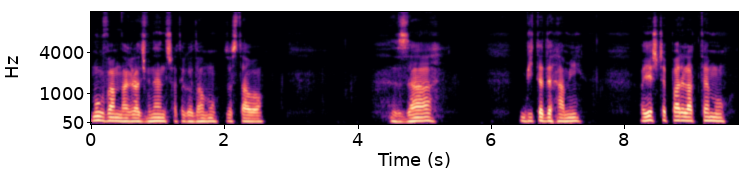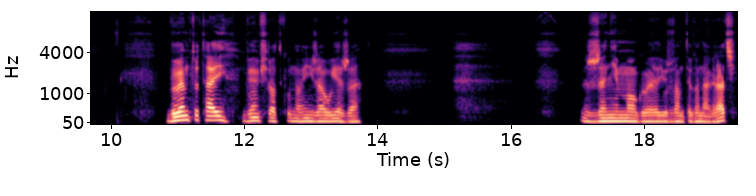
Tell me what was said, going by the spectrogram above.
mógł Wam nagrać wnętrza tego domu. Zostało zabite dechami. A jeszcze parę lat temu byłem tutaj, byłem w środku, no i żałuję, że że nie mogę już Wam tego nagrać.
